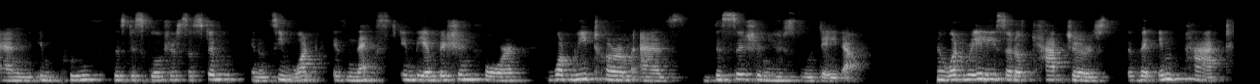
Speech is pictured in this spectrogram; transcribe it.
and improve this disclosure system, you know, see what is next in the ambition for what we term as decision useful data. And what really sort of captures the impact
